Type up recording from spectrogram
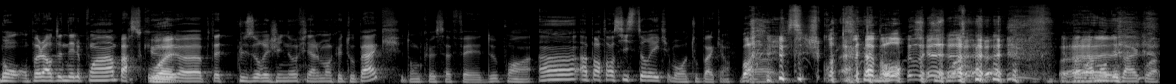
Bon, on peut leur donner le point parce que Ouais. euh, peut-être plus originaux finalement que Tupac. Donc euh, ça fait 2 points à 1. Importance historique. Bon, Tupac. Hein. Bon, Euh, je crois que là, bon. pas vraiment débat quoi.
